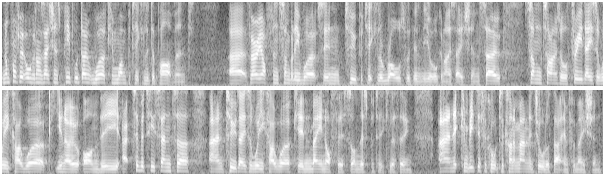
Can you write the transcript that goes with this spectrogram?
non-profit organisations, people don't work in one particular department. Uh, very often somebody works in two particular roles within the organisation. So sometimes, or three days a week, I work, you know, on the activity centre, and two days a week I work in main office on this particular thing. And it can be difficult to kind of manage all of that information.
